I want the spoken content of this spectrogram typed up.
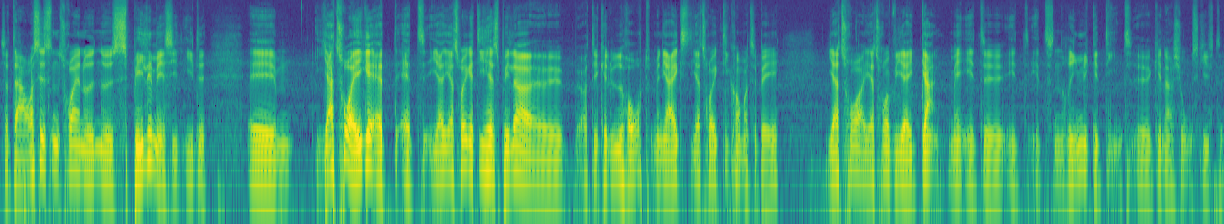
Så der er også sådan, tror jeg, noget, noget spillemæssigt i det. Øh, jeg tror ikke, at, at jeg, jeg tror ikke, at de her spillere, øh, og det kan lyde hårdt, men jeg, er ikke, jeg tror ikke, de kommer tilbage. Jeg tror, jeg tror, vi er i gang med et, øh, et, et sådan rimelig gedint øh, generationsskifte.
